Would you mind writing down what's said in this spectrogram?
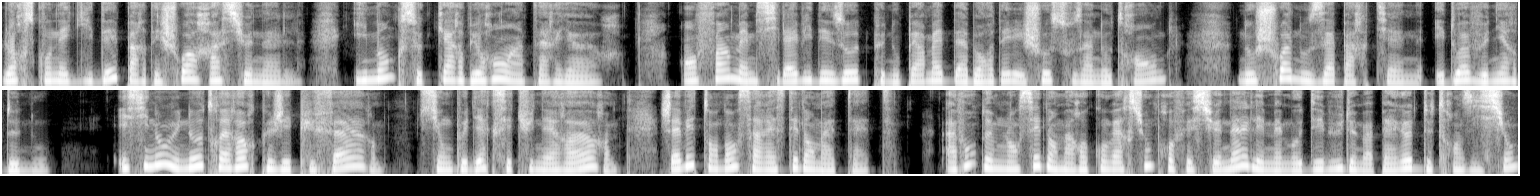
lorsqu'on est guidé par des choix rationnels. Il manque ce carburant intérieur. Enfin, même si l'avis des autres peut nous permettre d'aborder les choses sous un autre angle, nos choix nous appartiennent et doivent venir de nous. Et sinon, une autre erreur que j'ai pu faire, si on peut dire que c'est une erreur, j'avais tendance à rester dans ma tête. Avant de me lancer dans ma reconversion professionnelle et même au début de ma période de transition,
